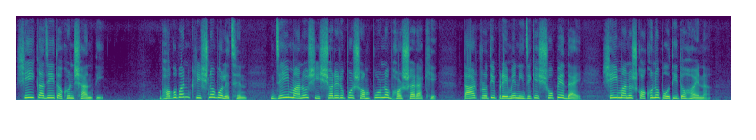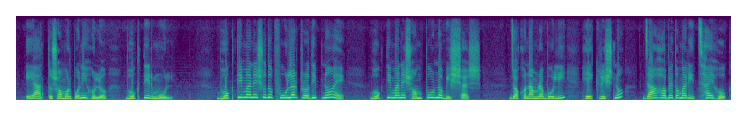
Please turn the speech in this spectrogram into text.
সেই কাজেই তখন শান্তি। ভগবান কৃষ্ণ বলেছেন, যেই মানুষ ঈশ্বরের উপর সম্পূর্ণ ভরসা রাখে, তার প্রতি প্রেমে নিজেকে সঁপে দেয়, সেই মানুষ কখনো পতিত হয় না। এই আত্মসমর্পণই হল ভক্তির মূল। ভক্তি মানে শুধু ফুল আর প্রদীপ নয়, ভক্তি মানে সম্পূর্ণ বিশ্বাস। যখন আমরা বলি, হে কৃষ্ণ যা হবে তোমার ইচ্ছাই হোক,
